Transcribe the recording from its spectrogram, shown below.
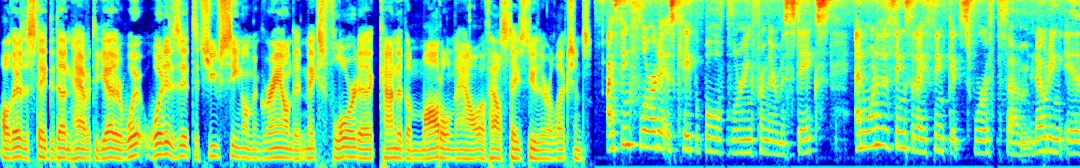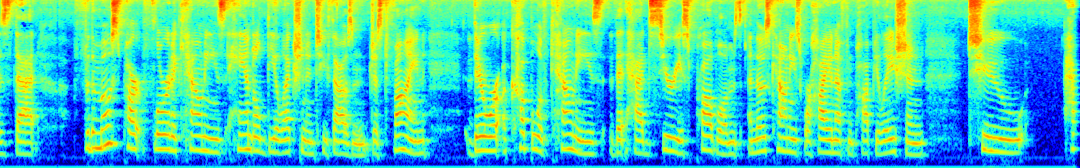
oh, they're the state that doesn't have it together. What what is it that you've seen on the ground that makes Florida kind of the model now of how states do their elections? I think Florida is capable of learning from their mistakes, and one of the things that I think it's worth um, noting is that. For the most part, Florida counties handled the election in 2000 just fine. There were a couple of counties that had serious problems, and those counties were high enough in population to have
